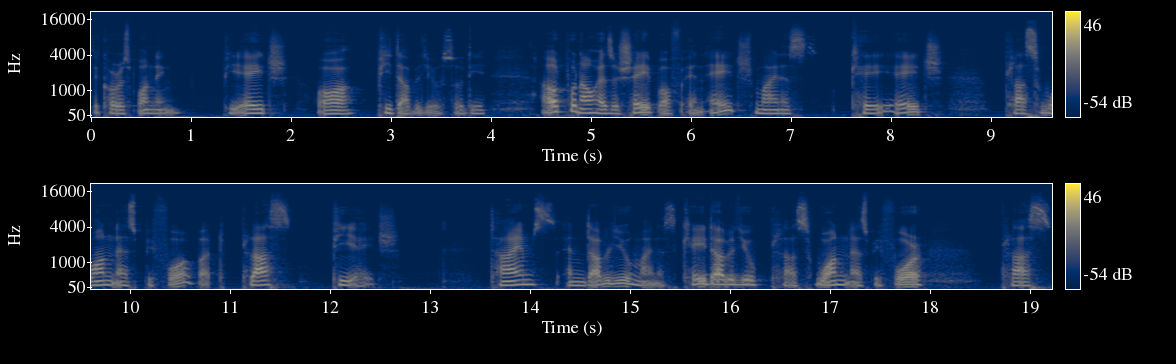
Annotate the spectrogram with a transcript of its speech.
the corresponding pH or PW. So the output now has a shape of NH minus KH plus 1 as before, but plus pH times NW minus KW plus 1 as before plus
